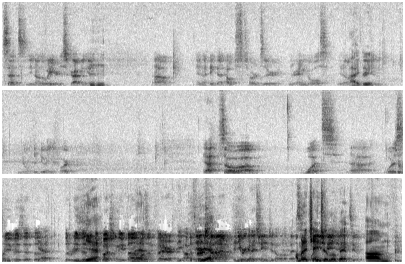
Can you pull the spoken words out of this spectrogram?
sense. You know, the way you're describing it. Mhm. Um, and I think that helps towards their their end goals. You know, I agree. They can know what they're doing it for. Yeah. So, um, what uh, what is To some- revisit the, Yeah. the revisit Yeah. the question you thought Man. wasn't fair. The The first Yeah. time. And you were gonna change it a little bit. I'm so gonna what change it a little bit. it? Um,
